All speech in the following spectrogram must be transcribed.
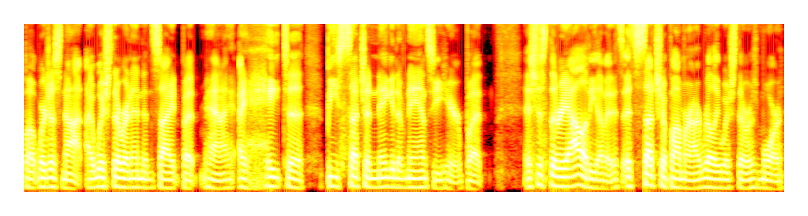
but we're just not. I wish there were an end in sight, but man, I, I hate to be such a negative Nancy here, but it's just the reality of it. It's, it's such a bummer. I really wish there was more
